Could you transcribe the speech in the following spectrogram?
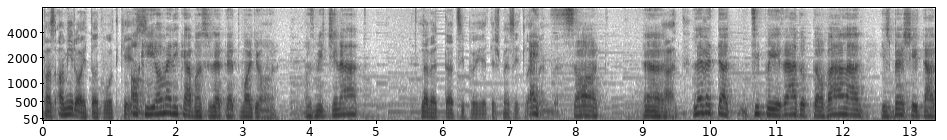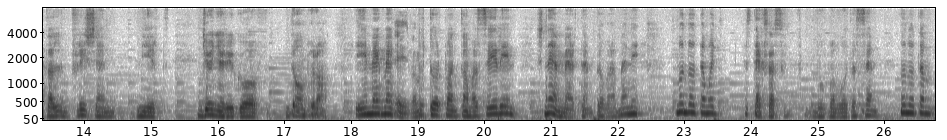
Az, ami rajtad volt kész. Aki Amerikában született magyar, az mit csinált? Levette a cipőjét és mezitláb Egy ment be. szart. Hát. Levette a cipőjét, rádobta a vállán, és besétált a frissen nyírt, gyönyörű golf dombra. Én meg meg Így van. torpantam a szélén, és nem mertem tovább menni. Gondoltam, hogy ez Texasban volt, azt hiszem. Gondoltam,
